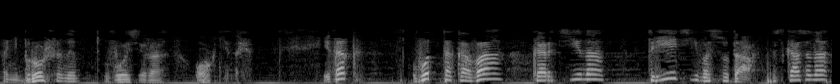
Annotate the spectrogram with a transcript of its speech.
они брошены в озеро Огненное. Итак, вот такова картина третьего суда. Сказано,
